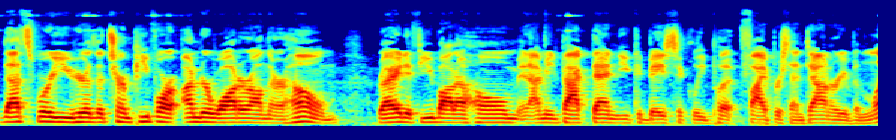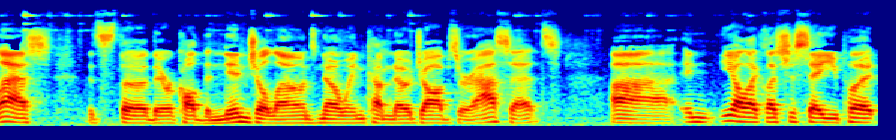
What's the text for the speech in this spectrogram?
that's where you hear the term people are underwater on their home, right? If you bought a home, and I mean back then you could basically put five percent down or even less. It's the they were called the ninja loans, no income, no jobs or assets. Uh, and you know, like let's just say you put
